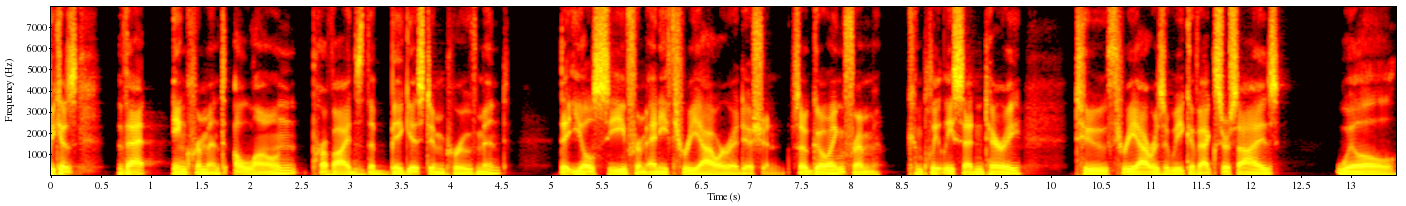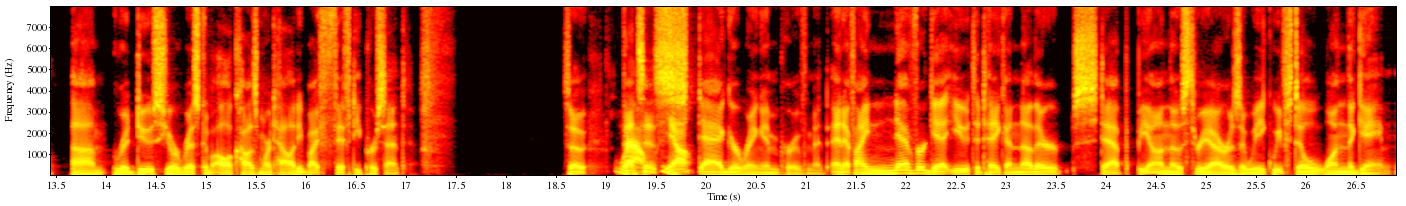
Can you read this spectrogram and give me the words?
because that increment alone provides the biggest improvement that you'll see from any three hour addition. So going from completely sedentary to three hours a week of exercise will um, reduce your risk of all cause mortality by 50%. So that's Wow. a Yeah. staggering improvement. And if I never get you to take another step beyond those three hours a week, we've still won the game.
